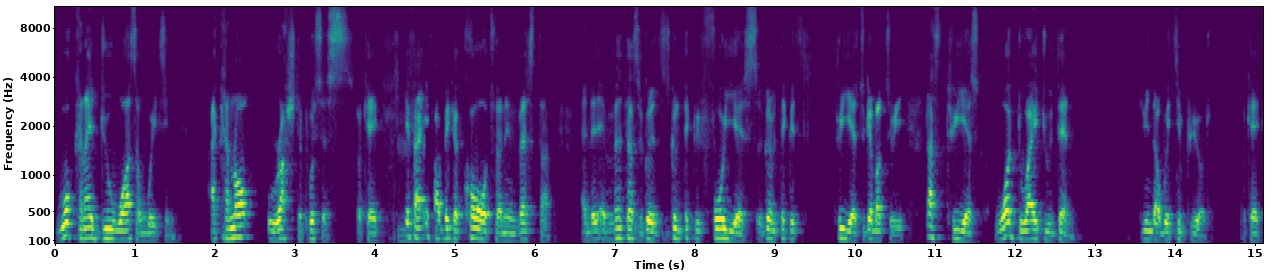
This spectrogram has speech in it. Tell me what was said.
What can I do whilst I'm waiting? I cannot rush the process. Okay. Mm. If I if I make a call to an investor and the investor is going, it's going to take me four years, it's going to take me three years to get back to me. That's three years. What do I do then during that waiting period? Okay.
